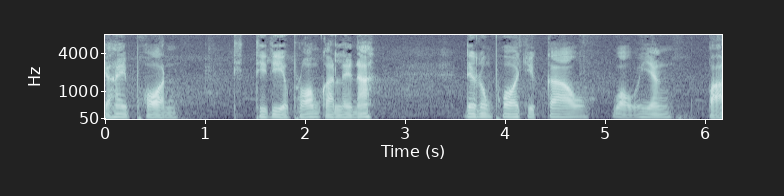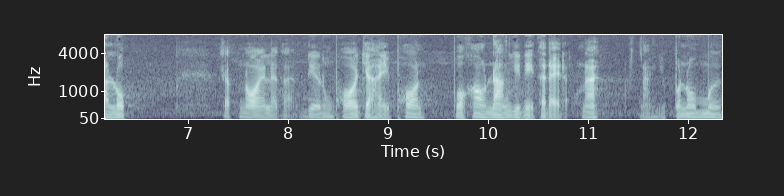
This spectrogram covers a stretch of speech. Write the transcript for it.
จะให้พรทีเดียวพร้อมกันเลยนะ เดี๋ยวหลวงพ่อจะกล่าวว่ายังป่าลบ สักน้อยแล้วก็เดี๋ยวหลวงพ่อจะให้พรพวกเข้านางยืนนี่ก็ได้หรอกนะนางอยู่ปนมมือ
